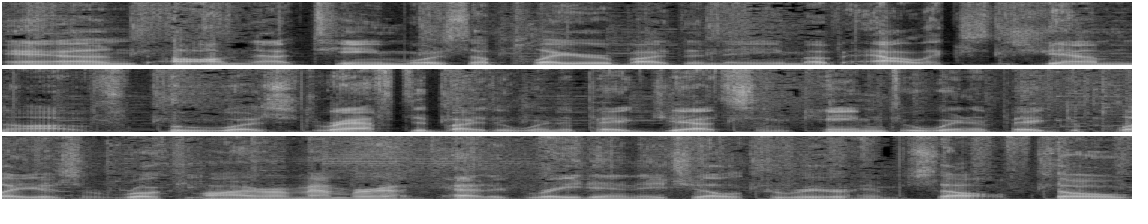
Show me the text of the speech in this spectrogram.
And on that team was a player by the name of Alex Zhamnov, who was drafted by the Winnipeg Jets and came to Winnipeg to play as a rookie. Oh, I remember him. Had a great NHL career himself. So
